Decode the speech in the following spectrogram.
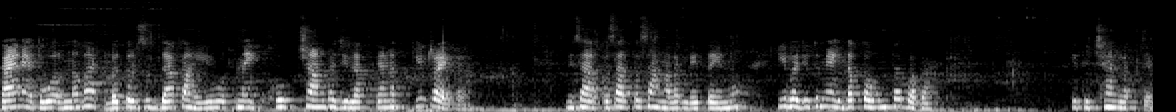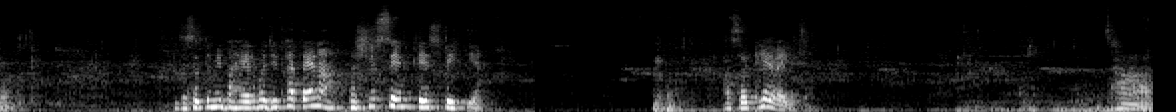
काय नाही तो वरनं घातलं तर सुद्धा काही होत नाही. खूप छान भजी लागते नक्की ट्राय करा. मी सारखं सारखं सांगा लागले तैनो. ही भजी तुम्ही एकदा पाहून तर बघा. किती छान लागते बघा. जसं तुम्ही बाहेर भजी खाताय ना तशी सेम टेस्ट येते. असं ठेवायचं. झाड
